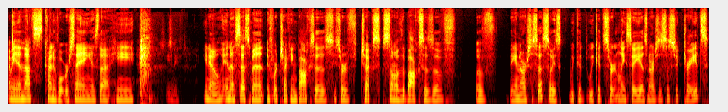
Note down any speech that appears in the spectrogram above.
I mean, and that's kind of what we're saying is that he, Excuse me. you know, in assessment, if we're checking boxes, he sort of checks some of the boxes of of being a narcissist. So he's we could we could certainly say he has narcissistic traits,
